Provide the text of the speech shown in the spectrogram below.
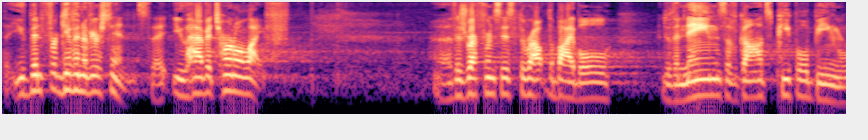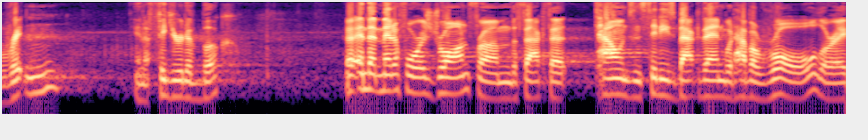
that you've been forgiven of your sins, that you have eternal life. Uh, there's references throughout the Bible to the names of God's people being written in a figurative book. Uh, and that metaphor is drawn from the fact that towns and cities back then would have a roll or a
